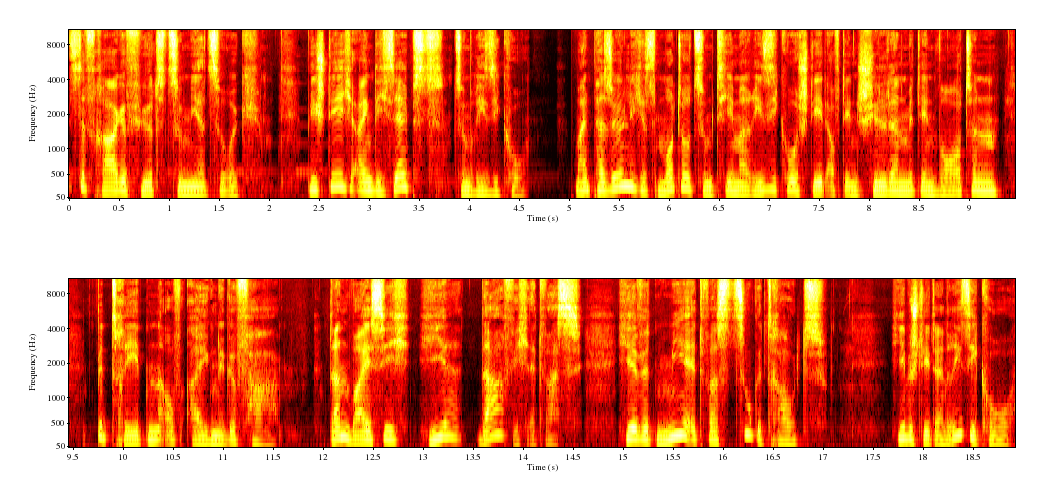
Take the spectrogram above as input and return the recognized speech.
Letzte Frage führt zu mir zurück. Wie stehe ich eigentlich selbst zum Risiko? Mein persönliches Motto zum Thema Risiko steht auf den Schildern mit den Worten Betreten auf eigene Gefahr. Dann weiß ich, hier darf ich etwas. Hier wird mir etwas zugetraut. Hier besteht ein Risiko,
